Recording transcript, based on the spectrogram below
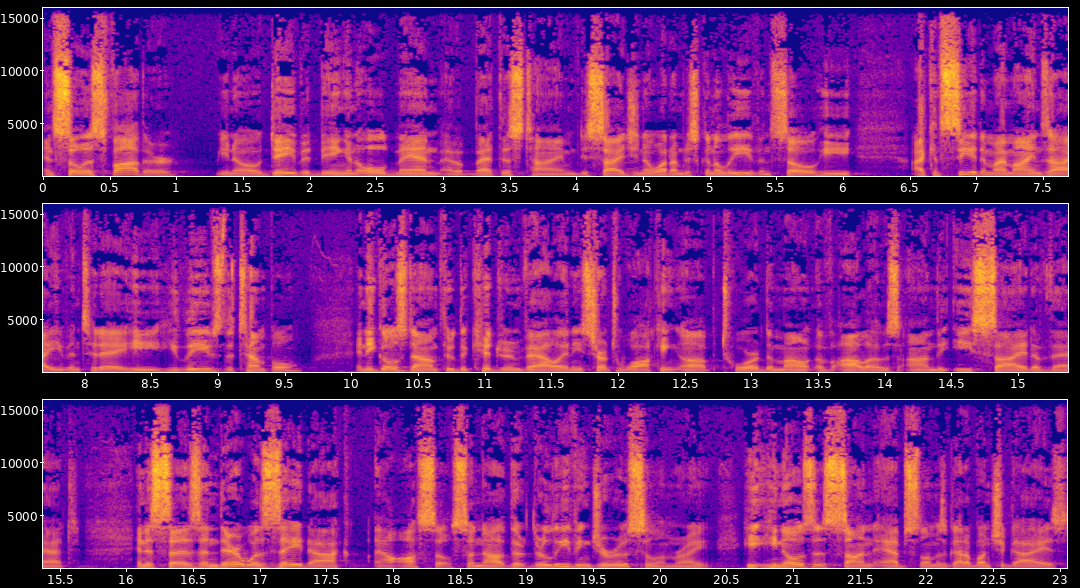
And so his father, you know, David, being an old man at this time, decides, you know what, I'm just going to leave. And so he, I can see it in my mind's eye even today. He, he leaves the temple. And he goes down through the Kidron Valley and he starts walking up toward the Mount of Olives on the east side of that. And it says, and there was Zadok also. So now they're, they're leaving Jerusalem, right? He, he knows his son Absalom has got a bunch of guys.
